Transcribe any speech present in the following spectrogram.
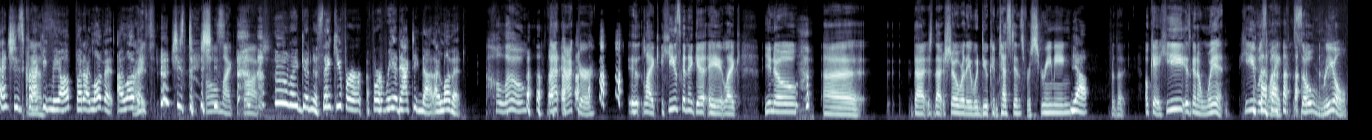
and she's cracking Yes. me up, but I love it. I love Right? it. She's, she's oh my gosh. Oh my goodness. Thank you for for reenacting that. I love it. hello that actor is like he's gonna get a like you know uh that that show where they would do contestants for screaming Yeah. for the okay he is gonna win he was like so real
